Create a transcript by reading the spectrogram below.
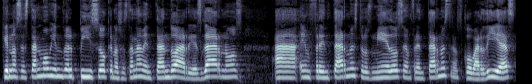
que nos están moviendo el piso, que nos están aventando a arriesgarnos, a enfrentar nuestros miedos, a enfrentar nuestras cobardías,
